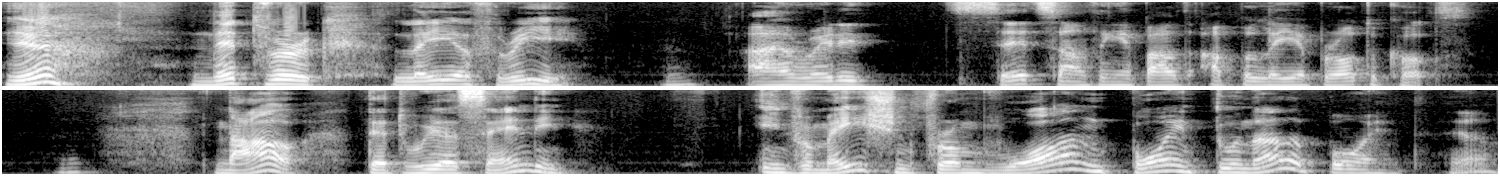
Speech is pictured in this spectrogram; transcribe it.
Yeah, network layer three. I already said something about upper layer protocols. Now that we are sending information from one point to another point, yeah,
